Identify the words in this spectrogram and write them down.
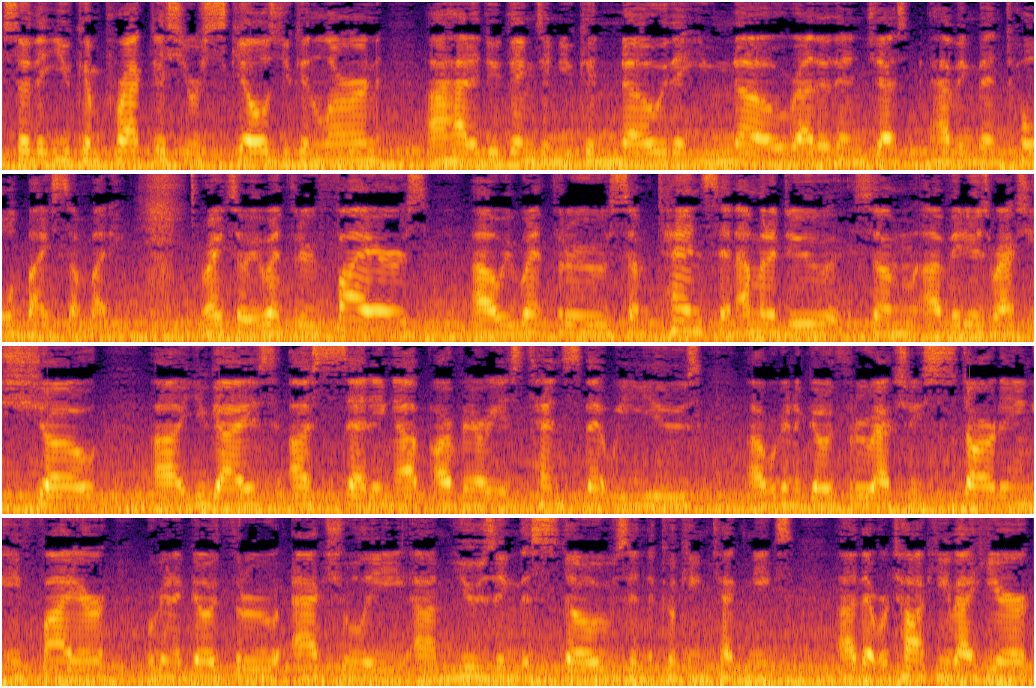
so that you can practice your skills, you can learn uh, how to do things, and you can know that you know rather than just having been told by somebody. Right? So we went through fires, uh, we went through some tents, and I'm to do some uh, videos where I actually show uh, you guys us setting up our various tents that we use. Uh, we're to go through actually starting a fire. We're to go through actually um, using the stoves and the cooking techniques uh, that we're talking about here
